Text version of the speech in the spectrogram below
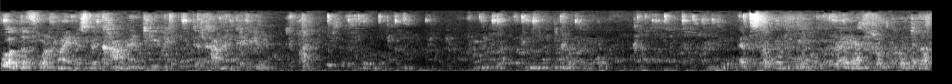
Well, the fourth line is the comment. You can the comment if you. That's the one right after put it up.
